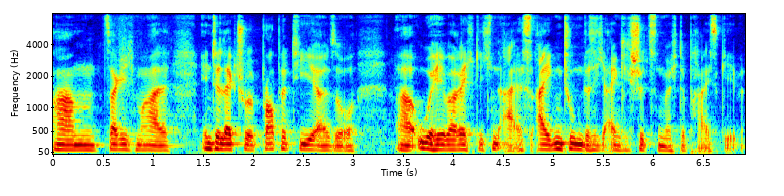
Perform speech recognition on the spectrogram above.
ähm, sage ich mal, Intellectual Property, also äh, urheberrechtlichen Eigentum, das ich eigentlich schützen möchte, preisgebe.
